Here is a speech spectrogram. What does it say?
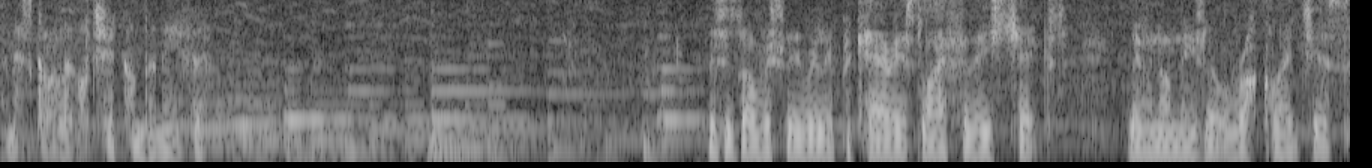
and it's got a little chick underneath it. This is obviously a really precarious life for these chicks, living on these little rock ledges.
